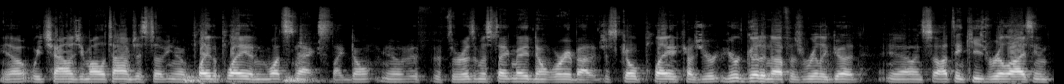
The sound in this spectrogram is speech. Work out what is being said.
you know, we challenge him all the time just to you know play the play and what's next. Like don't you know if, if there is a mistake made, don't worry about it. Just go play because you're you're good enough is really good. You know, and so I think he's realizing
